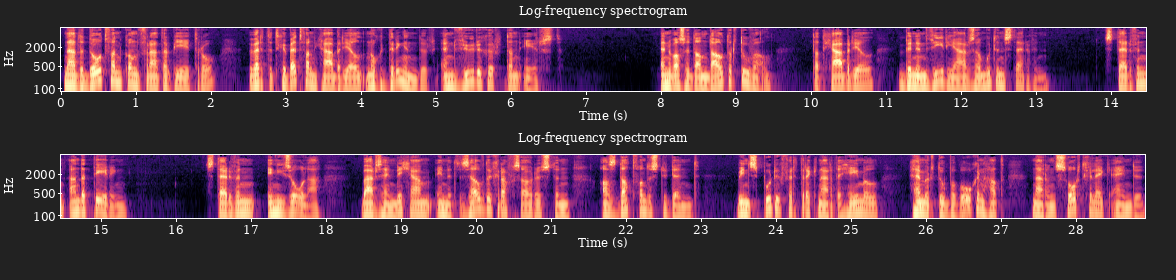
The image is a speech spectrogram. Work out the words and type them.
Na de dood van confrater Pietro werd het gebed van Gabriel nog dringender en vuriger dan eerst. En was het dan louter toeval dat Gabriel binnen vier jaar zou moeten sterven? Sterven aan de tering, sterven in Isola, waar zijn lichaam in hetzelfde graf zou rusten als dat van de student, wiens spoedig vertrek naar de hemel hem ertoe bewogen had naar een soortgelijk einde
